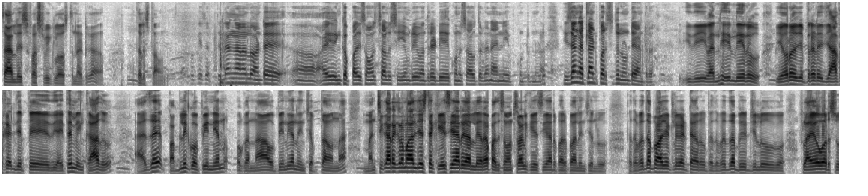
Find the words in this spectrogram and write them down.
శాలరీస్ ఫస్ట్ వీక్లో వస్తున్నట్టుగా తెలుస్తూ ఉంది. ఓకే సార్ తెలంగాణలో అంటే ఇంకా పది సంవత్సరాలు సీఎం రేవంత్ రెడ్డి కొనసాగుతాడని ఆయన చెప్పుకుంటున్నాడు. నిజంగా అట్లాంటి పరిస్థితులు ఉంటాయంటారా? ఇది ఇవన్నీ నేను ఎవరో చెప్పినట్టు జాతకం చెప్పేది అయితే మేము కాదు. యాజ్ ఏ పబ్లిక్ ఒపీనియన్ ఒక నా ఒపీనియన్ నేను చెప్తా ఉన్నా మంచి కార్యక్రమాలు చేస్తే కేసీఆర్ గారు లేరా? పది సంవత్సరాలు కేసీఆర్ పరిపాలించారు పెద్ద పెద్ద ప్రాజెక్టులు కట్టారు పెద్ద పెద్ద బ్రిడ్జిలు ఫ్లైఓవర్స్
